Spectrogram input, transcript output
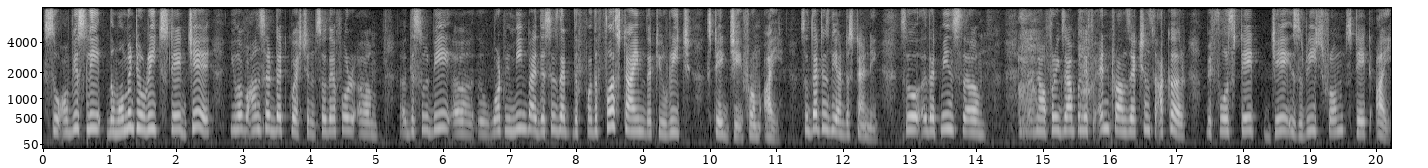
So, obviously, the moment you reach state j you have answered that question. So, therefore, um, uh, this will be uh, what we mean by this is that the, for the first time that you reach state j from i. So, that is the understanding. So, uh, that means um, now for example, if n transactions occur before state j is reached from state i.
